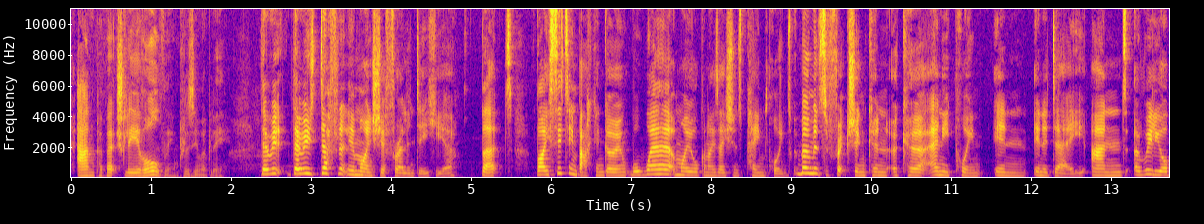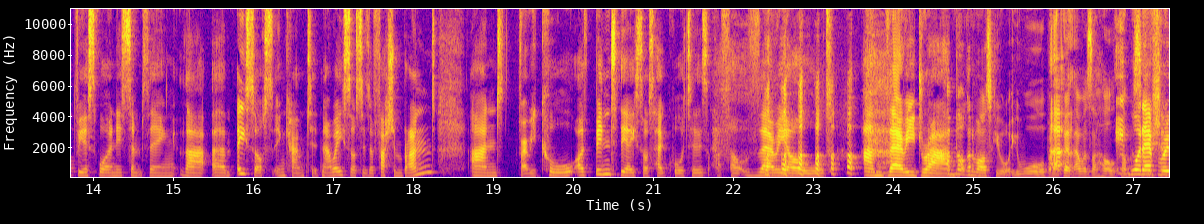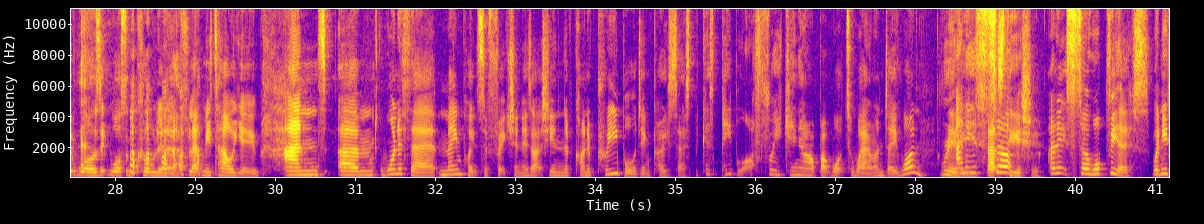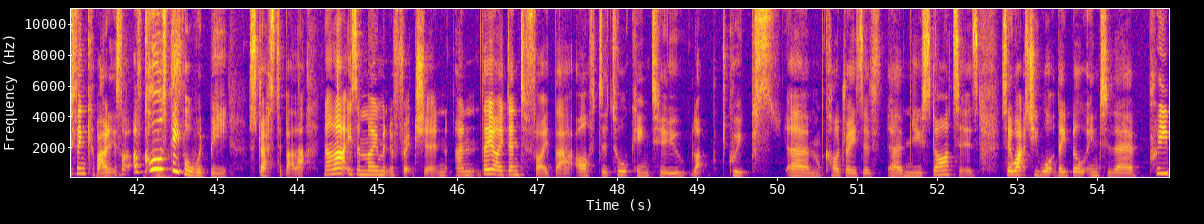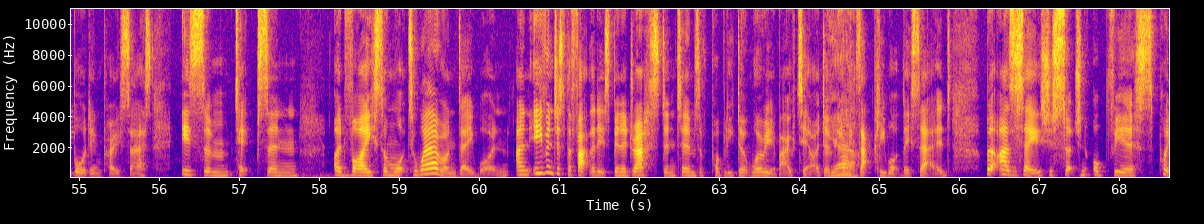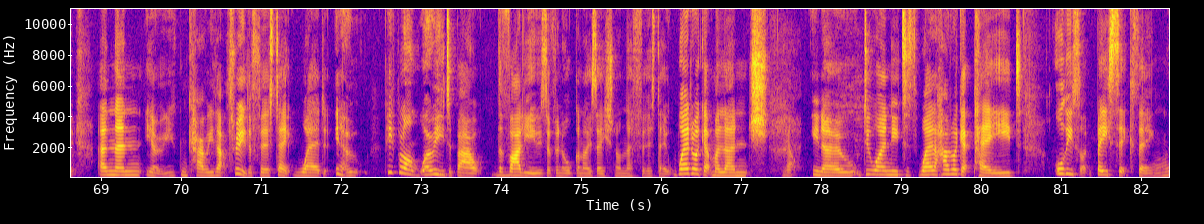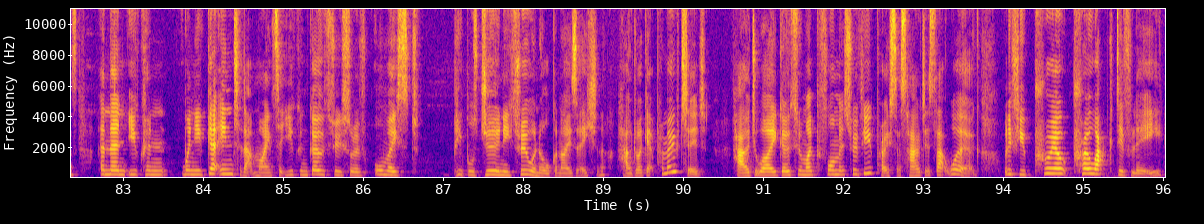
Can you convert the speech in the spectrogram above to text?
and perpetually evolving, presumably. There is, there is definitely a mind shift for L&D here, but by sitting back and going, well, where are my organisation's pain points? Moments of friction can occur at any point in, in a day, and a really obvious one is something that um, ASOS encountered. Now, ASOS is a fashion brand and very cool. I've been to the ASOS headquarters. I felt very old and very drab. I'm not going to ask you what you wore, but I bet that was a whole It- conversation. whatever it was, it wasn't cool enough, let me tell you. And um, one of their main points of friction is actually in the kind of pre boarding process because people people are freaking out about what to wear on day one. Really? And it's That's so- the issue. And it's so obvious when you think about it. It's like, of course, people would be stressed about that. Now, that is a moment of friction, and they identified that after talking to like groups, um, cadres of um, new starters. So, actually, what they built into their pre boarding process is some tips and advice on what to wear on day one. And even just the fact that it's been addressed in terms of probably don't worry about it. I don't know exactly what they said. But as I say, it's just such an obvious point. And then, you know, you can carry that through the first date where, do- you know, people aren't worried about the values of an organisation on their first date. Where do I get my lunch? Yep. You know, do I need to, where, how do I get paid? All these like basic things. And then you can, when you get into that mindset, you can go through sort of almost people's journey through an organisation. How do I get promoted? How do I go through my performance review process? How does that work? Well, if you pro- proactively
